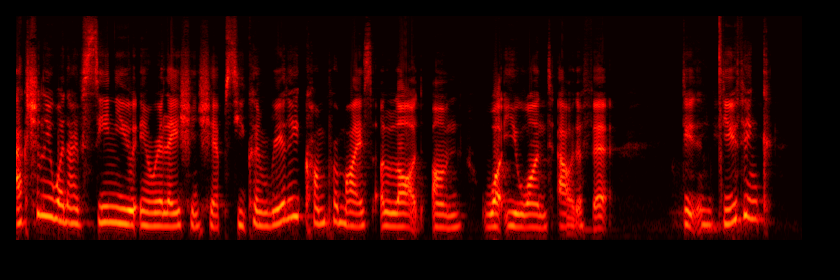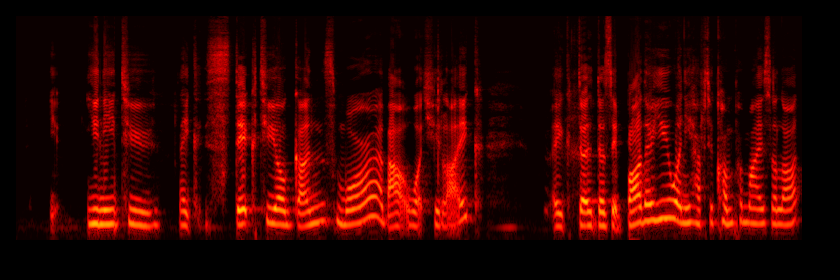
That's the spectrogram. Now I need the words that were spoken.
actually when I've seen you in relationships, you can really compromise a lot on what you want out of it. Do, do you think you need to like stick to your guns more about what you like? Like do, does it bother you when you have to compromise a lot?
